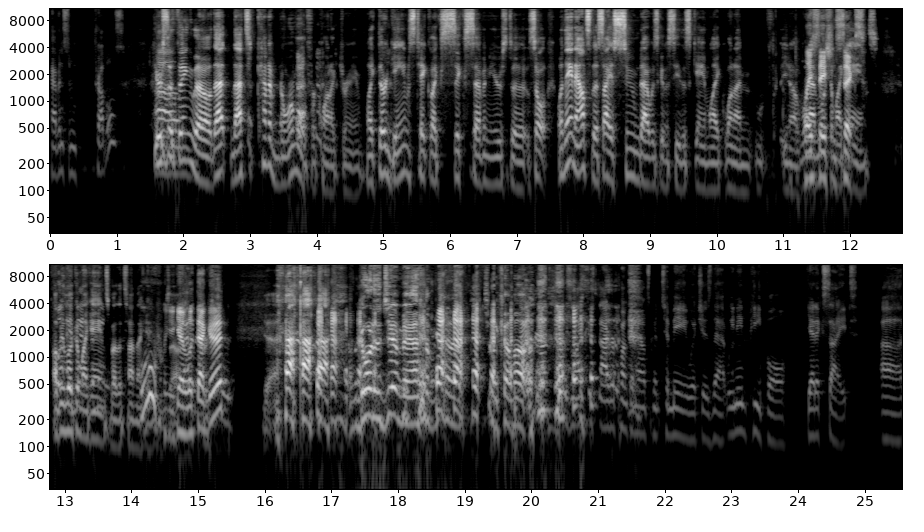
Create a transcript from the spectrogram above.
having some troubles? Here's the Um, thing, though that that's kind of normal for Quantic Dream. Like their games take like six, seven years to. So when they announced this, I assumed I was going to see this game like when I'm, you know, when I'm PlayStation looking like 6. Ains. I'll Well, be looking and like that- Ains by the time that Ooh, game comes you out. gotta look that good? Yeah, I'm going to the gym, man. I'm gonna, gonna come up. announcement was like the cyberpunk announcement to me, which is that we need people get excite, uh,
